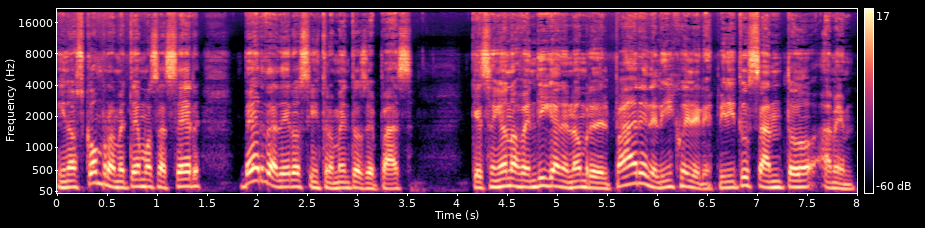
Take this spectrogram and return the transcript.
y nos comprometemos a ser verdaderos instrumentos de paz. Que el Señor nos bendiga en el nombre del Padre, del Hijo y del Espíritu Santo. Amén.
